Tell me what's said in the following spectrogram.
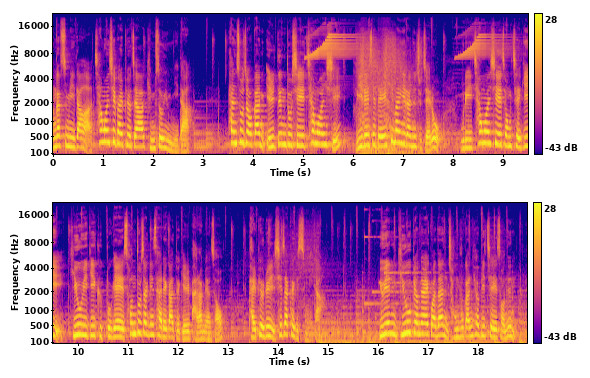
반갑습니다. 창원시 발표자 김소희입니다. 탄소 저감 1등 도시 창원시 미래 세대의 희망이라는 주제로 우리 창원시의 정책이 기후위기 극복의 선도적인 사례가 되길 바라면서 발표를 시작하겠습니다. 유엔 기후변화에 관한 정부 간 협의체에서는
